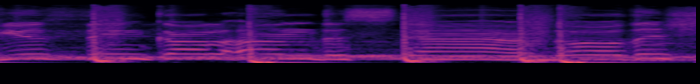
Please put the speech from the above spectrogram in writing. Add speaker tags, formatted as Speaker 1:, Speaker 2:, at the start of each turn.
Speaker 1: you think I'll understand all the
